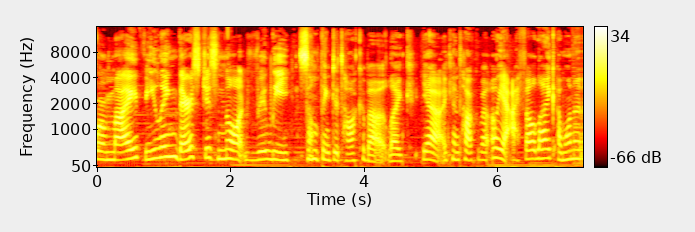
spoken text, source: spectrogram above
for my feeling, there's just not really something to talk about. Like, yeah, I can talk about, oh yeah, I felt like I want to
